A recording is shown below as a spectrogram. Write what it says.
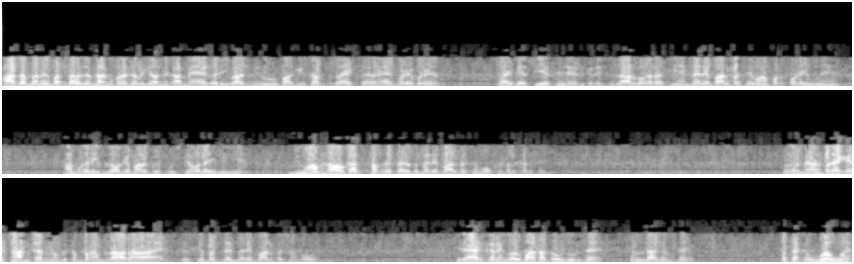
ہاں تو میں نے بتا اللہ کو پتا چل گیا نے کہا، میں غریب آدمی ہوں باقی سب ایک ہے، بڑے بڑے صاحب حیثیت ہیں، ان کے رشتے دار وغیرہ بھی ہیں، میرے بال بچے وہاں پر پڑے ہوئے ہیں۔ ہم غریب لوگ ہمارا کوئی پوچھنے والا ہی نہیں ہے۔ جو حملہ ہوگا سب سے پہلے تو میرے بال بچوں کو قتل کرتے ہیں اگر میں ان پر ایک احسان کر لوں کہ تم پر حملہ آ رہا ہے، تو اس کے بدلے میرے بال بچوں کو رعایت کریں گے اور وعدہ تو حضور سے، صلی اللہ علیہ وسلم سے فتح کا ہوا ہوا ہے۔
